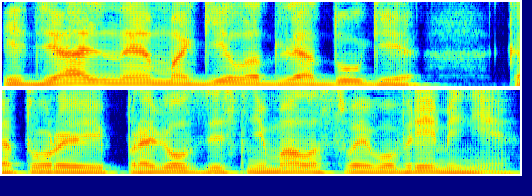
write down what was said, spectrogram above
Идеальная могила для Дуги, который провел здесь немало своего времени.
